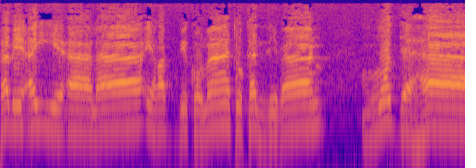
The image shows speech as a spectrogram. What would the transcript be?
فبأي آلاء ربكما تكذبان مدهامتان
